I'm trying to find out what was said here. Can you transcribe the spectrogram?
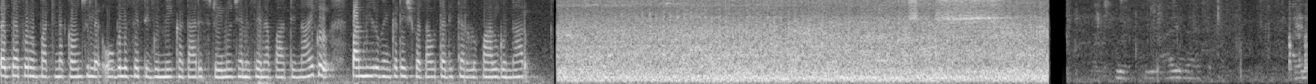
పెద్దాపురం పట్టణ కౌన్సిలర్ ఓబులశెట్టి గున్ని కటారి శ్రీను జనసేన పార్టీ నాయకులు పన్నీరు వెంకటేశ్వరరావు తదితరులు పాల్గొన్నారు అది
